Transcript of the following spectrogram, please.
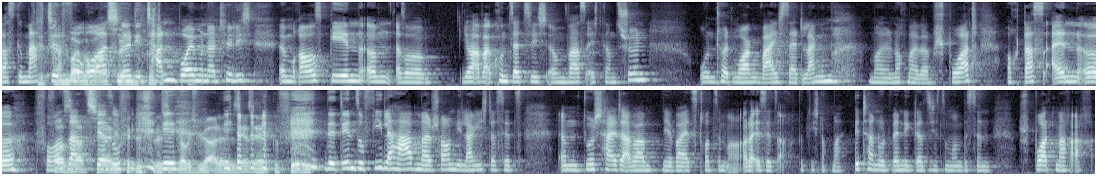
was gemacht wird vor Ort, ne? die Tannenbäume natürlich ähm, rausgehen. Ähm, also ja, aber grundsätzlich ähm, war es echt ganz schön. Und heute Morgen war ich seit langem mal nochmal beim Sport. Auch das ein äh, Vorsatz, Vorsatz, der ja, so viele, sind, glaube ich, wieder alle sehr, sehr gefüllt. Den so viele haben. Mal schauen, wie lange ich das jetzt ähm, durchhalte. Aber mir war jetzt trotzdem, oder ist jetzt auch wirklich nochmal bitter notwendig, dass ich jetzt nochmal ein bisschen Sport mache. Ach,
